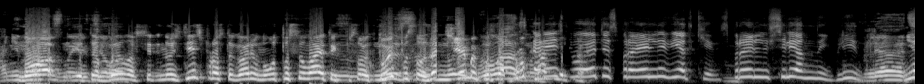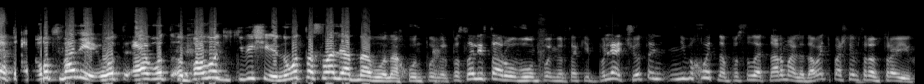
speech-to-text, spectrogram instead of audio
Они Но разные это дела. было все. Но здесь просто говорю, ну вот посылают их, посылают. Кто Ну, их посылает? ну, Зачем их ну, посылают? ладно. Просто Скорее всего, это из параллельной ветки, из параллельной вселенной, блин. Блядь. Нет, а вот смотри, вот, а вот по логике вещей, ну вот послали одного, нахуй, он помер, послали второго, он помер, такие, блядь, что-то не выходит нам посылать нормально, давайте пошлем сразу троих,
